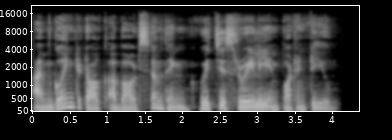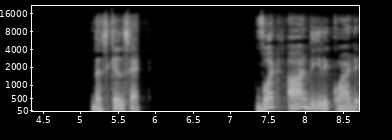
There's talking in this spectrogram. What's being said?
I'm going to talk about something which is really important to you the skill set. What are the required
